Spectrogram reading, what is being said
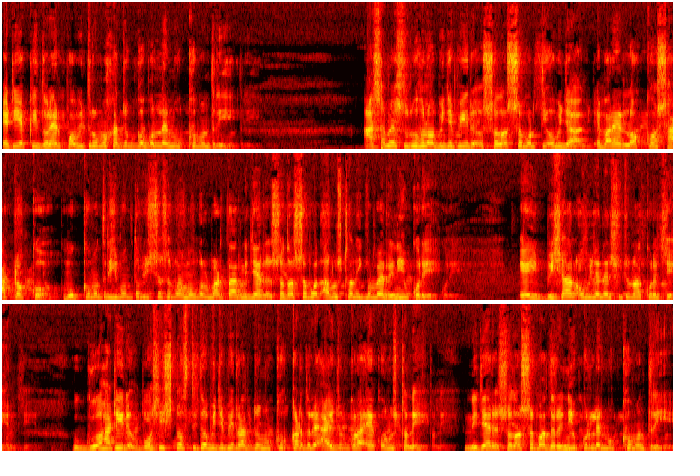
এটি একটি দলের পবিত্র মহাযজ্ঞ বললেন মুখ্যমন্ত্রী। আসামে শুরু হলো বিজেপির সদস্যবর্তী অভিযান, এবারে লক্ষ্য ষাট লক্ষ। মুখ্যমন্ত্রী হিমন্ত বিশ্ব শর্মা মঙ্গলবার তার নিজের সদস্যপদ আনুষ্ঠানিকভাবে রিনিউ করে। এই বিশাল অভিযানের সূচনা করেছেন। গুয়াহাটির বশিষ্ঠস্থিত বিজেপির রাজ্য মুখ্য কার্যালয়ে আয়োজন করা এক অনুষ্ঠানে নিজের সদস্যপদ রিনিউ করলেন মুখ্যমন্ত্রী।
